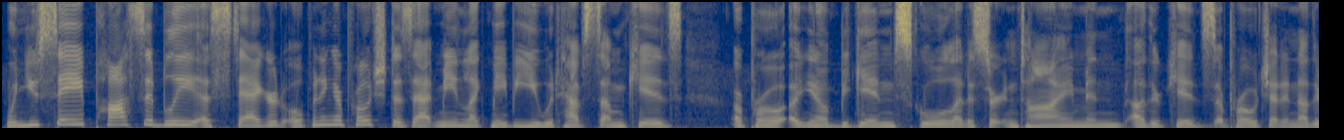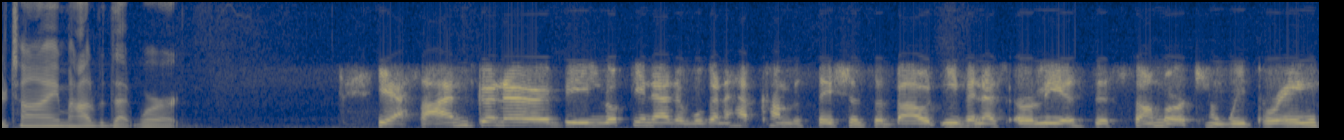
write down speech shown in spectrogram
when you say possibly a staggered opening approach, does that mean like maybe you would have some kids appro- you know begin school at a certain time and other kids approach at another time? How would that work? Yes, I'm going to be looking at it. We're going to have conversations about even as early as this summer. Can we bring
